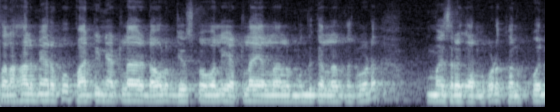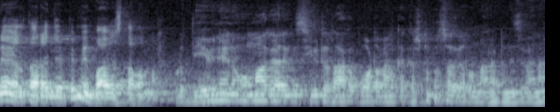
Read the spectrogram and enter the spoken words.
సలహాల మేరకు పార్టీని ఎట్లా డెవలప్ చేసుకోవాలి ఎట్లా వెళ్ళాలి ముందుకెళ్ళాలని కూడా ఉమేశ్వర గారిని కూడా కలుపుకొని వెళ్తారని చెప్పి మేము భావిస్తా ఉన్నాం. ఇప్పుడు దేవినేని ఉమా గారికి సీటు రాకపోవడం వెనక కృష్ణప్రసాద్ గారు ఉన్నారట నిజమేనా?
